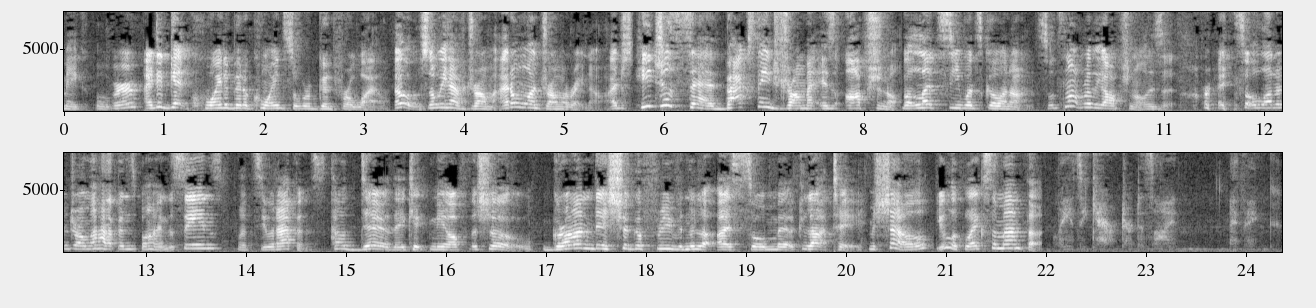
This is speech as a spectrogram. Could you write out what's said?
make over. I did get quite a bit of coins, so we're good for a while. Oh, so we have drama. I don't want drama right now. I just, he just said backstage drama is optional, but let's see what's going on. So it's not really optional, is it? Alright, so a lot of drama happens behind the scenes. Let's see what happens. How dare they kick me off the show? Grande sugar-free vanilla ice soy milk latte. Michelle, you look like Samantha. Lazy character design, I think.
